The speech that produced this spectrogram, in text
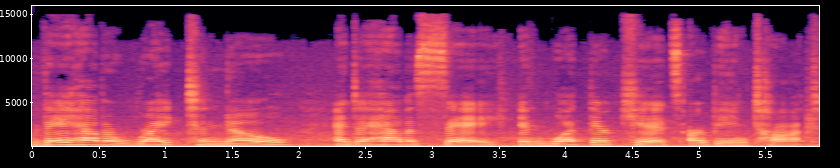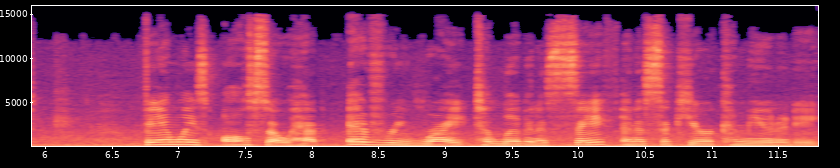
They have a right to know and to have a say in what their kids are being taught. Families also have every right to live in a safe and a secure community.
